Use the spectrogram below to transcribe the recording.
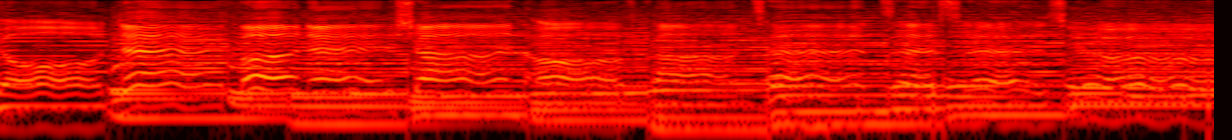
Your definition of consensus is you.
